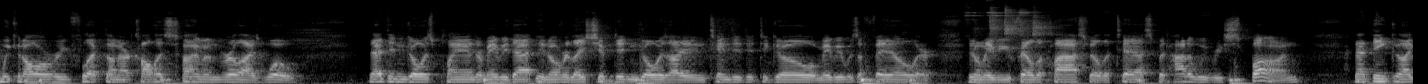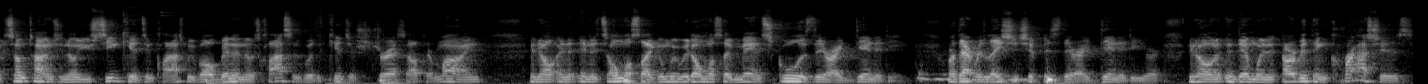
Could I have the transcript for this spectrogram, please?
we can all reflect on our college time and realize, whoa, that didn't go as planned, or maybe that you know relationship didn't go as I intended it to go, or maybe it was a fail, or you know maybe you failed a class, failed a test. But how do we respond? And I think like sometimes you know you see kids in class. We've all been in those classes where the kids are stressed out their mind, you know, and, and it's almost like, and we would almost say, man, school is their identity, mm-hmm. or that relationship is their identity, or you know, and then when everything crashes,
